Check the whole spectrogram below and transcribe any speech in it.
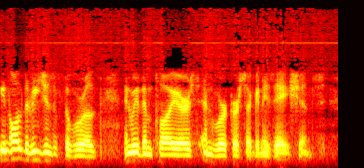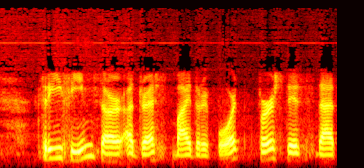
in all the regions of the world and with employers and workers' organizations. Three themes are addressed by the report. First is that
